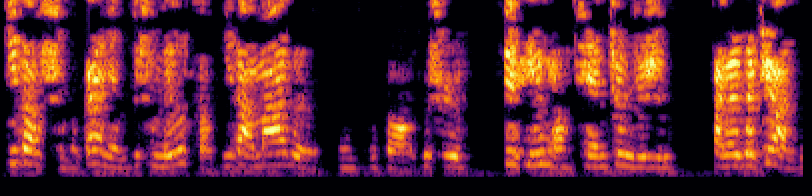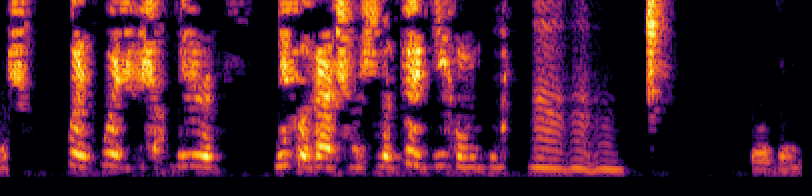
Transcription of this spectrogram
低到什么概念？就是没有扫地大妈的工资高，就是 月薪两千，这就是大概在这样一个位位置上，就是你所在城市的最低工资。嗯嗯嗯，对对。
